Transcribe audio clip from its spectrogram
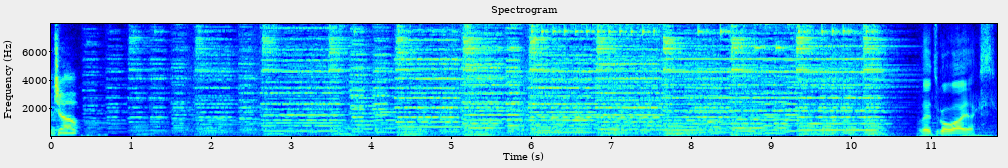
ciao. Let's go Ajax.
